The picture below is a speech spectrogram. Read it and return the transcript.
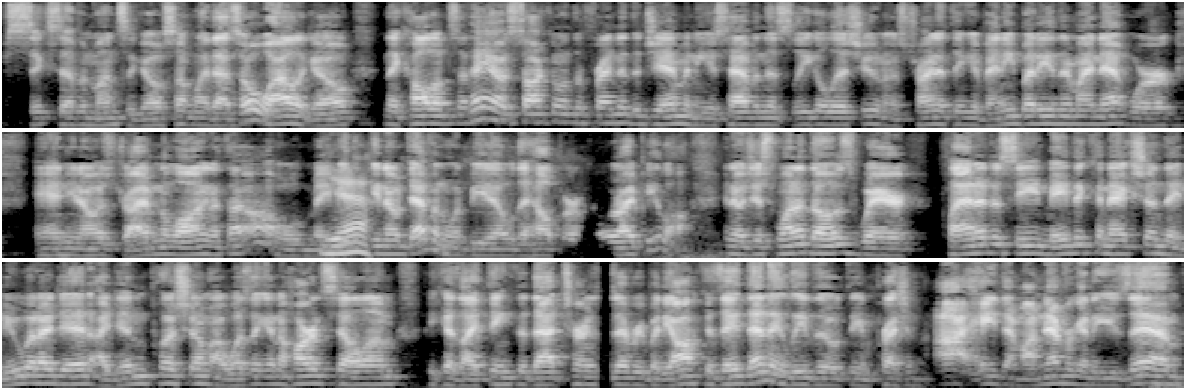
six, seven months ago, something like that. So a while ago, and they called up and said, "Hey, I was talking with a friend at the gym, and he was having this legal issue, and I was trying to think of anybody in my network, and you know, I was driving along, and I thought, oh, well, maybe yeah. you know, Devin would be able to help her or IP law. You know, just one of those where planted a seed, made the connection. They knew what I did. I didn't push them. I wasn't going to hard sell them because I think that that turns everybody off because they then they leave with the impression I hate them. I'm never going to use them.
